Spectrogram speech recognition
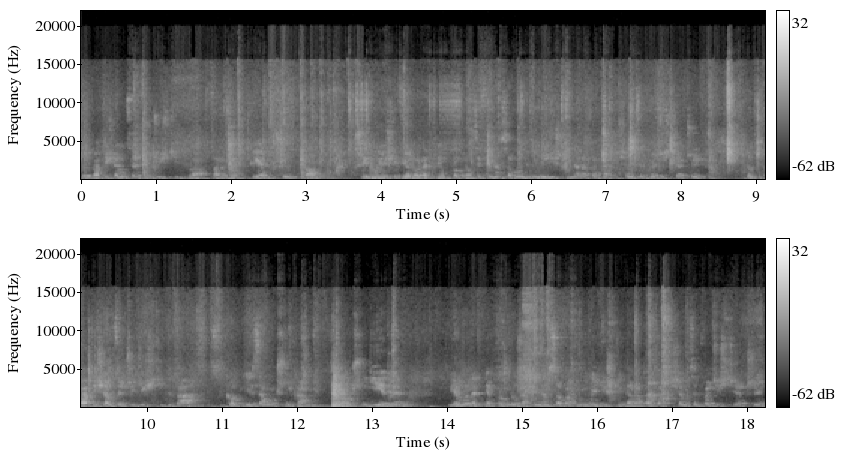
do 2032. Paragraf pierwszy uchwały. Przyjmuje się wieloletnią prognozę finansową gminy Liszki na lata 2023 do 2032 zgodnie z załącznikami. Załącznik 1. Wieloletnia prognoza finansowa gminy Liszki na lata 2023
